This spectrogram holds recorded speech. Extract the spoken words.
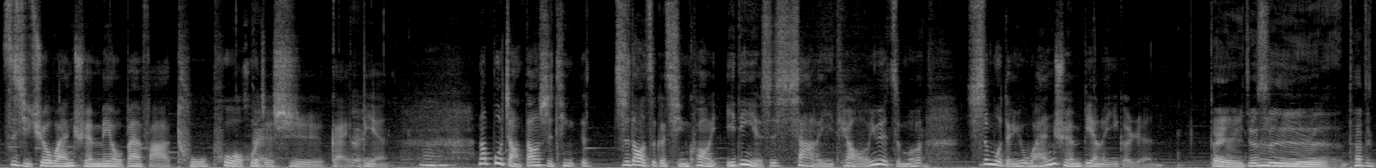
自己却完全没有办法突破或者是改变。嗯，那部长当时听知道这个情况，一定也是吓了一跳，因为怎么？师母等于完全变了一个人，对，就是他的、嗯、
